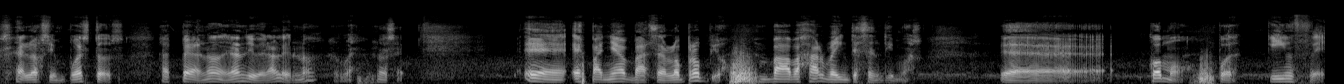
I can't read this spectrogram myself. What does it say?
O sea, los impuestos. Ah, espera, no, eran liberales, ¿no? No sé. Eh, España va a hacer lo propio. Va a bajar 20 céntimos. Eh, ¿Cómo? Pues 15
